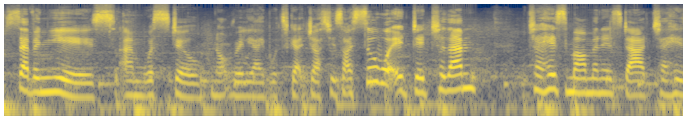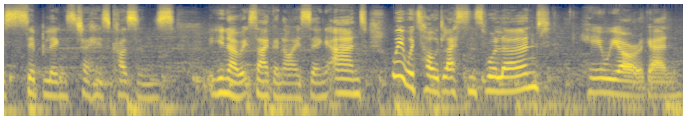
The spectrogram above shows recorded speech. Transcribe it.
seven years and were still not really able to get justice. I saw what it did to them to his mum and his dad, to his siblings, to his cousins. You know, it's agonising. And we were told lessons were learned. Here we are again.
